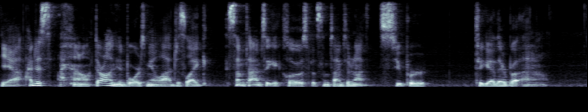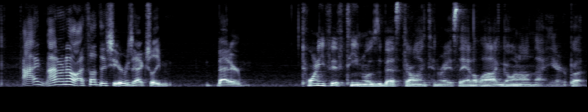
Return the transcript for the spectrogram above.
yeah. I just I don't know. Darlington bores me a lot. Just like sometimes they get close, but sometimes they're not super together. But I don't know. I, I don't know. I thought this year was actually better. 2015 was the best Darlington race. They had a lot going on that year, but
